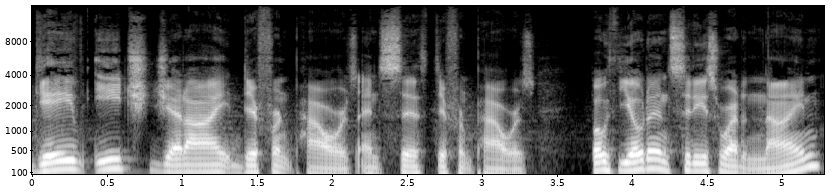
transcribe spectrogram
gave each Jedi different powers and Sith different powers. Both Yoda and Sidious were at a nine.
